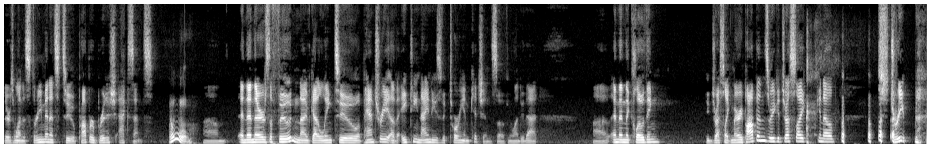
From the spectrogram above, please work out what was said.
there's one that's three minutes to proper British accents. Oh, And then there's the food, and I've got a link to a pantry of 1890s Victorian kitchen. So if you want to do that, uh, and then the clothing, you dress like Mary Poppins, or you could dress like you know, street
